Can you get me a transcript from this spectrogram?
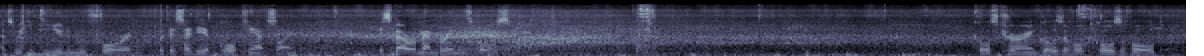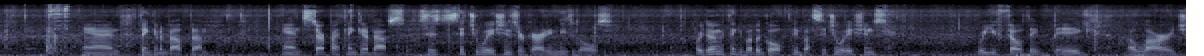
as we continue to move forward with this idea of goal canceling, it's about remembering these goals. Goals current, goals of old, goals of old, and thinking about them. And start by thinking about situations regarding these goals. Or don't even think about the goal. Think about situations where you felt a big, a large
